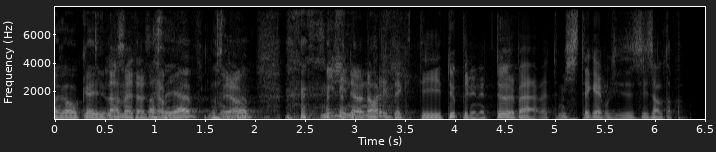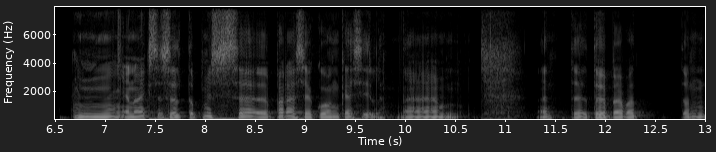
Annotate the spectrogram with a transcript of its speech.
aga okei okay,. Lähme edasi. las ta jääb, las ta jääb. milline on arhitekti tüüpiline tööpäev, et mis tegevusi see sisaldab? No eks see sõltub, mis äh, parasjagu on käsil. Ähm, et äh, tööpäevad on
